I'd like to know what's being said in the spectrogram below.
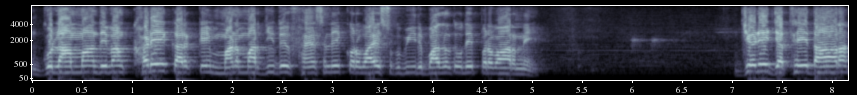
ਗੁਲਾਮਾਂ ਦੇ ਵਾਂਗ ਖੜੇ ਕਰਕੇ ਮਨਮਰਜ਼ੀ ਦੇ ਫੈਸਲੇ ਕਰਵਾਏ ਸੁਖਵੀਰ ਬਾਦਲ ਤੇ ਉਹਦੇ ਪਰਿਵਾਰ ਨੇ। ਜਿਹੜੇ ਜਥੇਦਾਰ,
